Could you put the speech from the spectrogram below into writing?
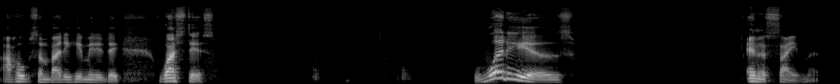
I hope somebody hear me today. Watch this. What is an assignment?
